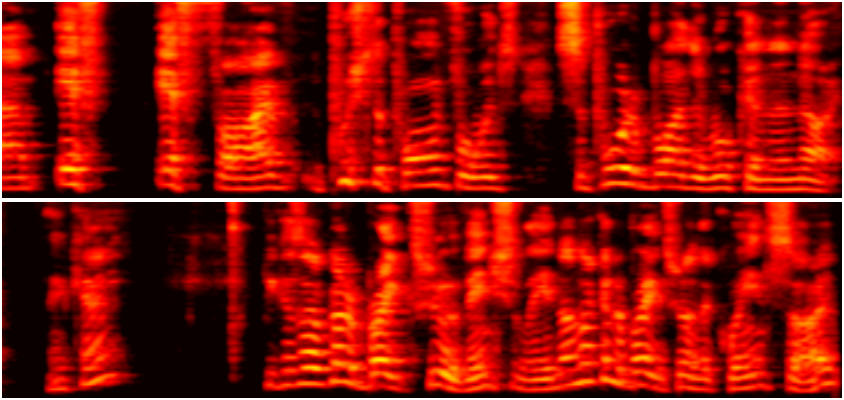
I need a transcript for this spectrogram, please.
um, F, F5, push the pawn forwards, supported by the rook and the knight, okay? Because I've got to break through eventually, and I'm not going to break through on the queen's side.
